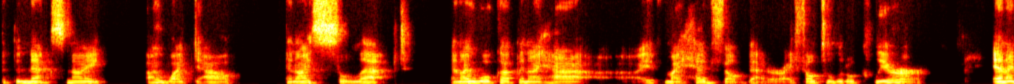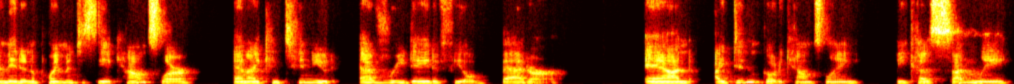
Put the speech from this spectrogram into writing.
but the next night I wiped out and I slept and I woke up and I had I, my head felt better. I felt a little clearer. And I made an appointment to see a counselor and I continued every day to feel better. And I didn't go to counseling because suddenly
